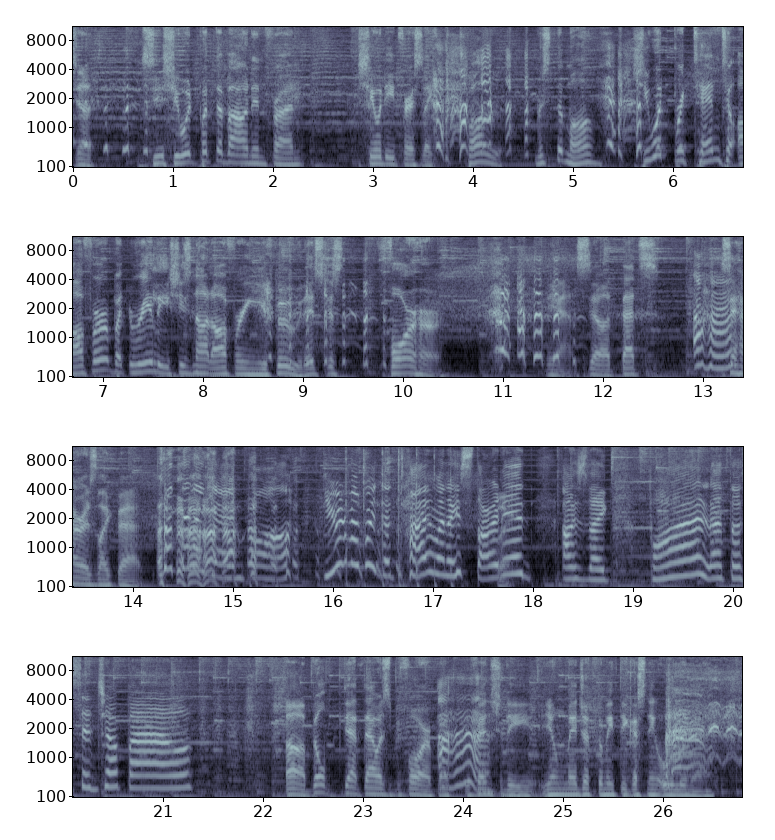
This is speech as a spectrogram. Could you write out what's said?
She, she, she would put the baon in front. She would eat first like, Paul, gusto mo? She would pretend to offer, but really she's not offering you food. It's just for her. Yeah, so that's Uh-huh. Sahara's like that. But Then again, Paul, do you remember the time when I started? I was like, Paul, ato sa Japaw. Uh, Bill, that, that was before, but Aha. eventually, yung medyo tumitigas na yung ulo niya.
